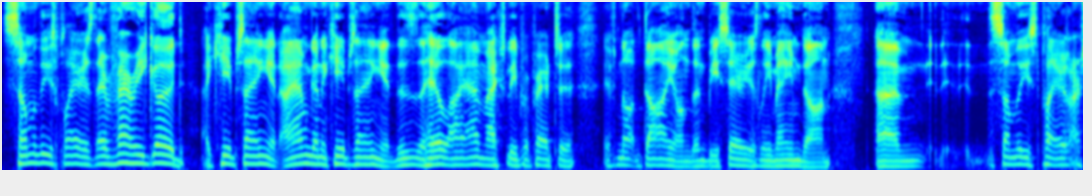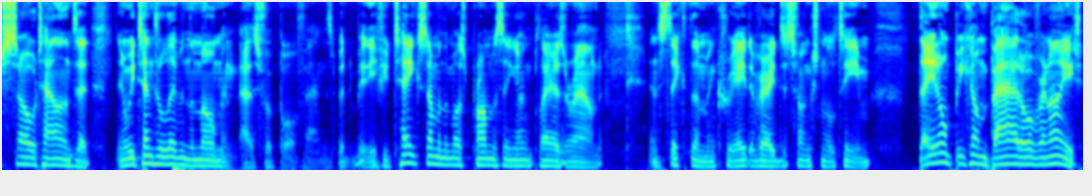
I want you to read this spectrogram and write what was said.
some of these players, they're very good. I keep saying it. I am going to keep saying it. This is a hill I am actually prepared to, if not die on, then be seriously maimed on. Um, some of these players are so talented, and we tend to live in the moment as football fans. But, but if you take some of the most promising young players around and stick them and create a very dysfunctional team, They don't become bad overnight.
